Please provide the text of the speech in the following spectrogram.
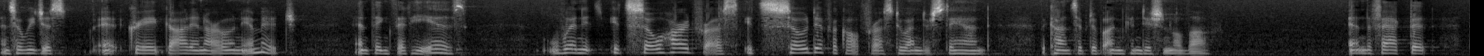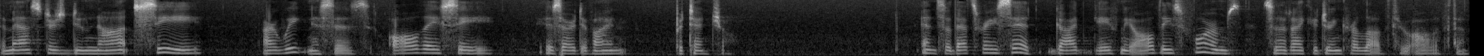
and so we just eh, create God in our own image and think that He is. When it's, it's so hard for us, it's so difficult for us to understand the concept of unconditional love. And the fact that the masters do not see our weaknesses, all they see is our divine potential. And so that's where he said, God gave me all these forms so that I could drink her love through all of them.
